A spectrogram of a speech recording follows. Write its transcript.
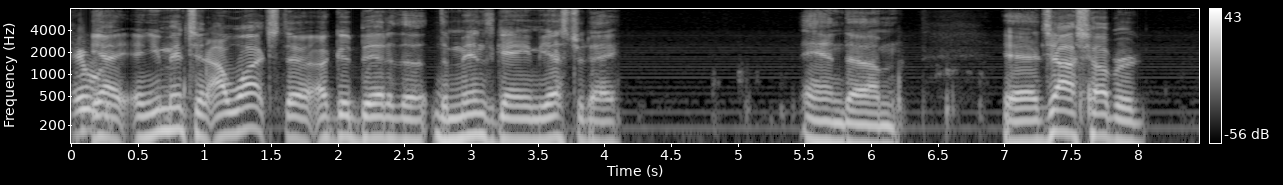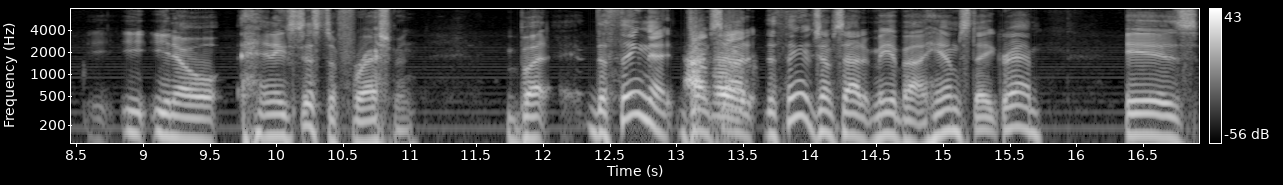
yeah. And you mentioned I watched a, a, good bit of the the men's game yesterday, and um, yeah, Josh Hubbard, you, you know, and he's just a freshman, but the thing that jumps out the thing that jumps out at me about him, State Grad, is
